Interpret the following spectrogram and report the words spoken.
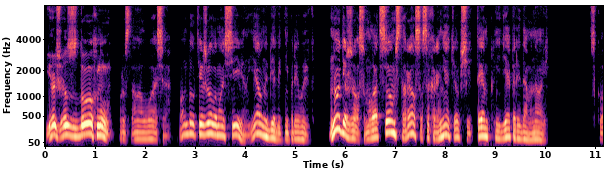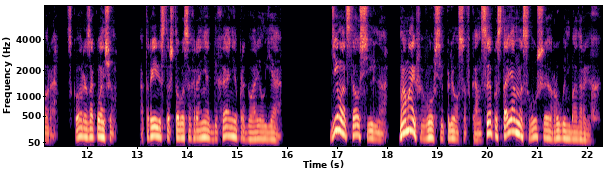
я сейчас сдохну!» — простонал Вася. Он был тяжело массивен, явно бегать не привык. Но держался молодцом, старался сохранять общий темп, идя передо мной. «Скоро, скоро закончим». Отрывисто, чтобы сохранять дыхание, проговорил я. Дима отстал сильно. Мамаев вовсе плелся в конце, постоянно слушая ругань бодрых.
